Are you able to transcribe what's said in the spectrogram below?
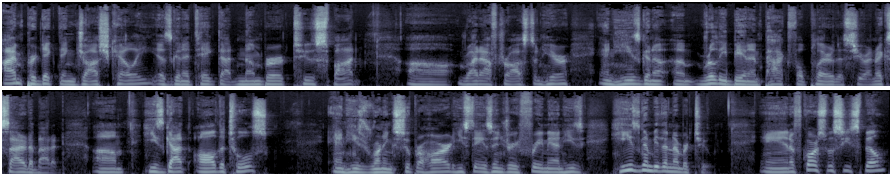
I'm predicting Josh Kelley is going to take that number two spot uh, right after Austin here, and he's going to um, really be an impactful player this year. I'm excited about it. Um, he's got all the tools, and he's running super hard. He stays injury free, man. He's he's going to be the number two, and of course we'll see Spill.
